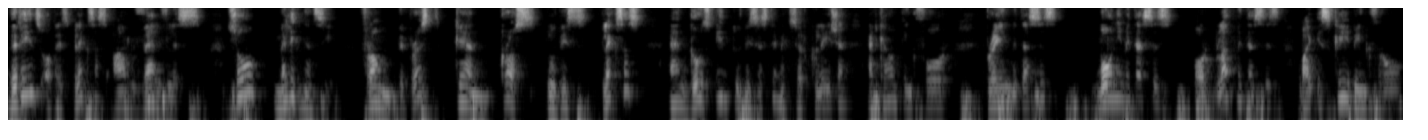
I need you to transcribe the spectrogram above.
the veins of this plexus are valveless. So malignancy from the breast can cross to this plexus and goes into the systemic circulation, accounting for brain metastasis, bony metastasis, or blood metastasis by escaping through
